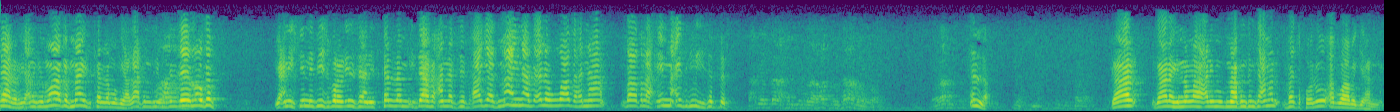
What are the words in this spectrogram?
سهل يعني في مواقف ما يتكلموا فيها لكن في موقف يعني شن بيصبر الإنسان يتكلم يدافع عن نفسه في حاجات ما هي نافع له واضح أنها باطلة حين ما يدري يسبب. إلا. قال قال إن الله عليم بما كنتم تعمل فادخلوا أبواب جهنم.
